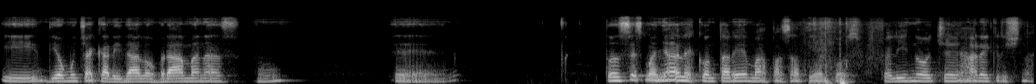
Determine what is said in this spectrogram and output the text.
y dio mucha caridad a los brahmanas. Entonces mañana les contaré más pasatiempos. Feliz noche, Hare Krishna.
